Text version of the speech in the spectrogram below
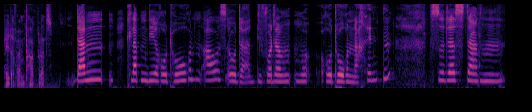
hält auf einem Parkplatz. Dann klappen die Rotoren aus oder die Vorderrotoren nach hinten, sodass dann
